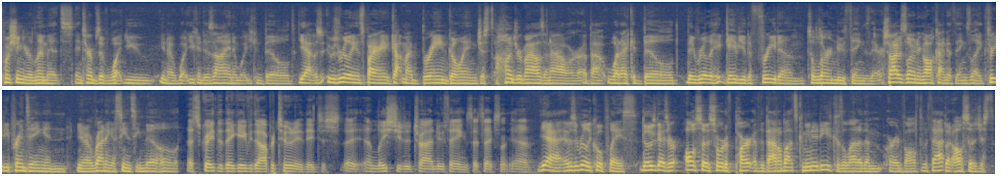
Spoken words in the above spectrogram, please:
pushing your limits in terms of what you you know what you can design and what you can build. Yeah, it was, it was really inspiring. It got my brain going just 100 miles an hour about what I could build. They really gave you the freedom to learn new things there. So I was learning all kind of things like 3D printing and you know running a CNC mill. That's great that they gave you the opportunity. They just uh, unleashed you to try new things. That's excellent. Yeah. Yeah, it was a really cool place. Those guys are also sort of part of the BattleBots community because a lot of them are involved with that, but also just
